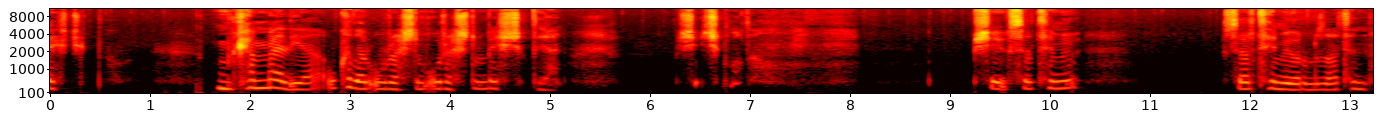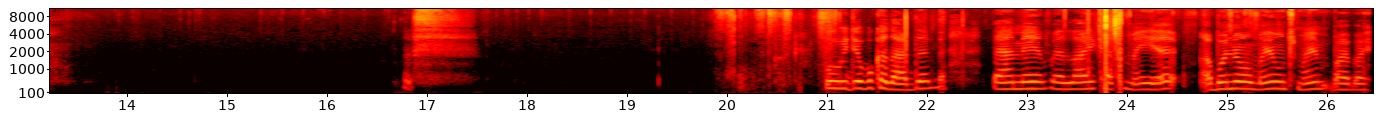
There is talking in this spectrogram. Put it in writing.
Beş çıktı. Mükemmel ya. O kadar uğraştım uğraştım. Beş çıktı yani. Bir şey çıkmadı. Bir şey yükseltemiyorum. Yükseltemiyorum zaten. Öf. Bu video bu kadardı. Be- Beğenmeyi ve like atmayı, abone olmayı unutmayın. Bay bay.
